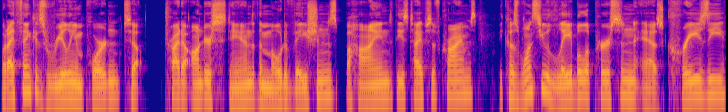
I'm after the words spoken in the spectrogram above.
But I think it's really important to try to understand the motivations behind these types of crimes because once you label a person as crazy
